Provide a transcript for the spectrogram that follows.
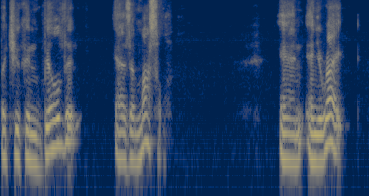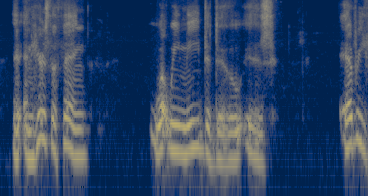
but you can build it as a muscle. And and you're right. And, and here's the thing: what we need to do is every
